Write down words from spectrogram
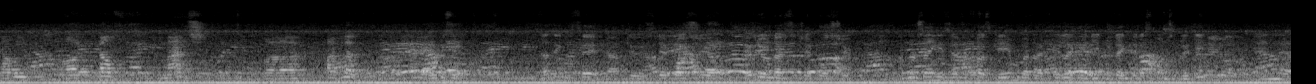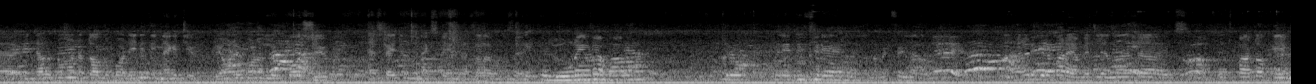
Rahul, uh, tough match. Uh, hard luck. What to say? Nothing to say. You have to stay positive. Everyone has to stay positive. I'm not saying it's the first game, but I feel like we need to take the responsibility and uh, we don't, don't want to talk about anything negative. We only want to look positive and straight into the next game. That's all I want to say. Part of game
